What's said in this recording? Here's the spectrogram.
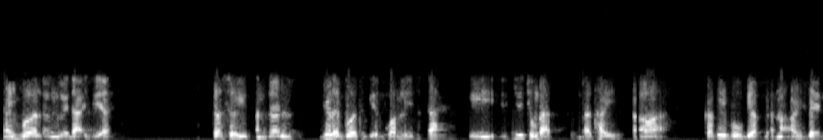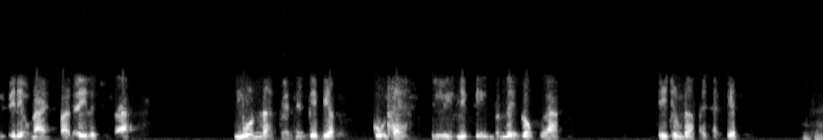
anh vừa là người đại diện cho sở hữu toàn dân, nhưng lại vừa thực hiện quản lý đất đai thì như chúng ta đã thấy đó, các cái vụ việc đã nói lên cái điều này, và đây là chúng ta muốn giải quyết những cái việc cụ thể, thì những cái vấn đề gốc gác thì chúng ta phải giải quyết. Vâng.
